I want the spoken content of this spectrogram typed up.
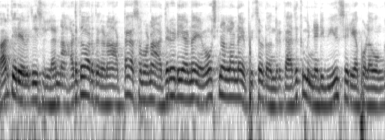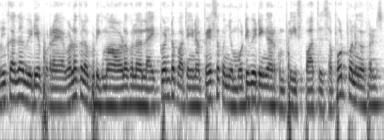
கார்த்தி ரேவதி இல்லை. நான் அடுத்த வாரத்துக்கான அட்டகாசமான அதிரடியான எமோஷ்னலான எபிசோட் வந்திருக்கு. அதுக்கு முன்னாடி வியூஸ் சரியா போல். உங்களுக்காக தான் வீடியோ போடுறேன். எவ்வளோக்குள்ள பிடிக்குமா அவ்வளோக்குள்ள லைக் பண்ணிட்டு பார்த்தீங்கன்னா பேச கொஞ்சம் மோட்டிவேட்டிங்காக இருக்கும். ப்ளீஸ் பார்த்து சப்போர்ட் பண்ணுங்கள் ஃப்ரெண்ட்ஸ்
